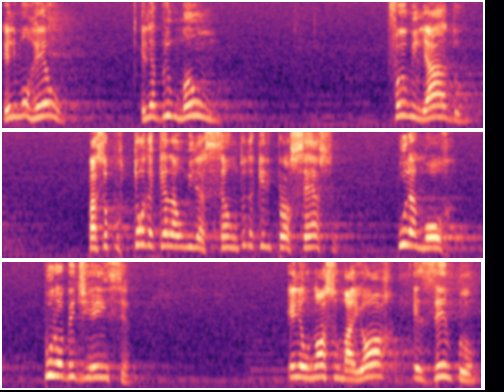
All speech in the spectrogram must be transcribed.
Ele morreu. Ele abriu mão. Foi humilhado. Passou por toda aquela humilhação, todo aquele processo, por amor, por obediência. Ele é o nosso maior exemplo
